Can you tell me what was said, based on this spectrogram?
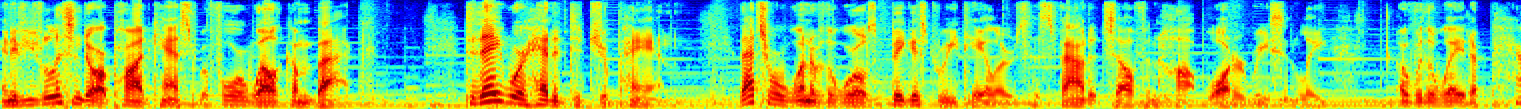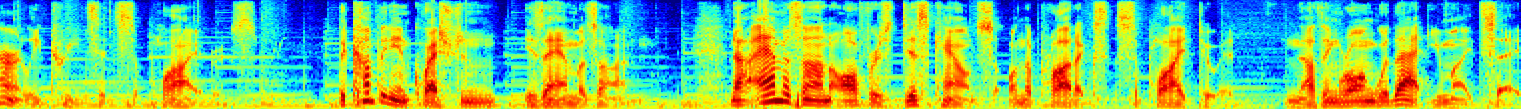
And if you've listened to our podcast before, welcome back. Today we're headed to Japan. That's where one of the world's biggest retailers has found itself in hot water recently over the way it apparently treats its suppliers. The company in question is Amazon. Now, Amazon offers discounts on the products supplied to it. Nothing wrong with that, you might say.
